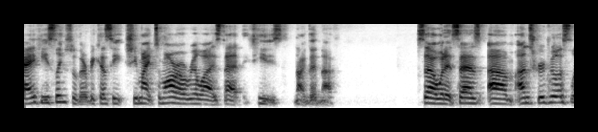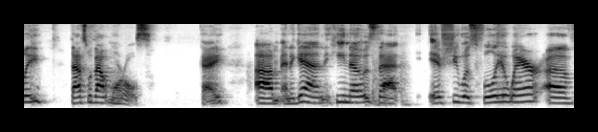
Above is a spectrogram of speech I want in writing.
Okay. He sleeps with her because he she might tomorrow realize that he's not good enough. So when it says um, unscrupulously, that's without morals. Okay. Um, and again, he knows that if she was fully aware of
